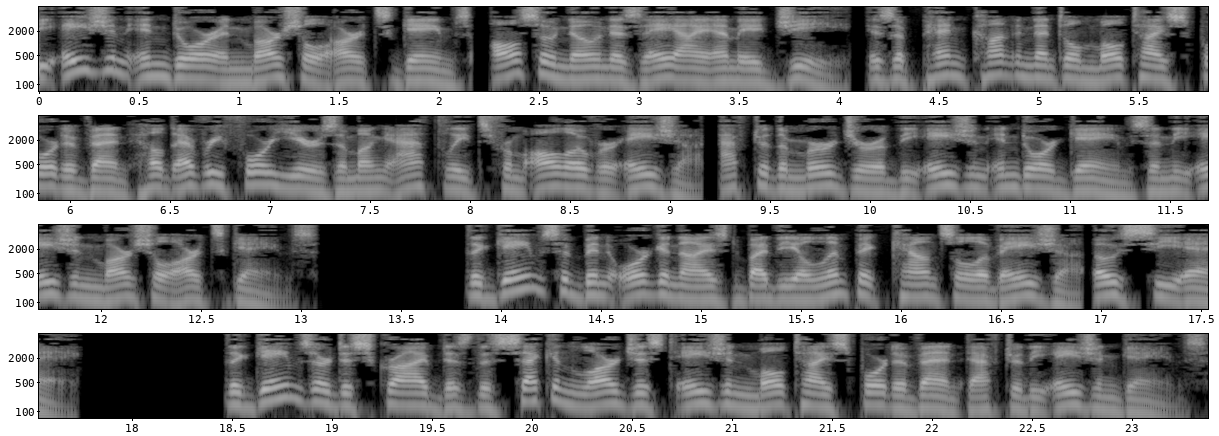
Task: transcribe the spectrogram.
The Asian Indoor and Martial Arts Games, also known as AIMAG, is a pan-continental multi-sport event held every four years among athletes from all over Asia, after the merger of the Asian Indoor Games and the Asian Martial Arts Games. The Games have been organized by the Olympic Council of Asia The Games are described as the second largest Asian multi-sport event after the Asian Games.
